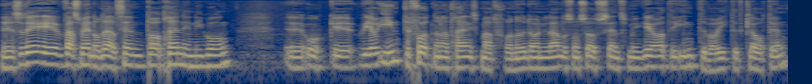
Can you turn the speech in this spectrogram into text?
Eh, så det är vad som händer där. Sen drar träningen igång. Och vi har inte fått några träningsmatcher nu. Daniel Andersson sa så sent som igår att det inte var riktigt klart än.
